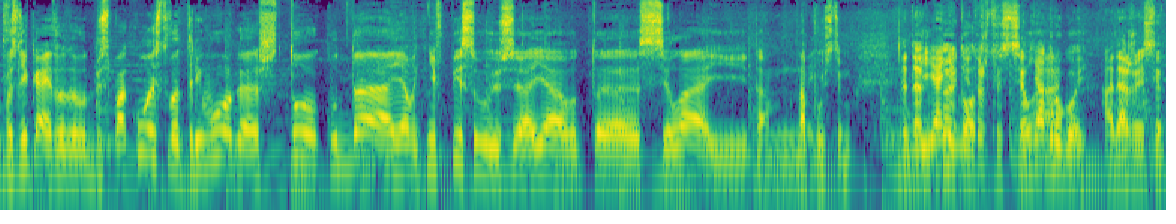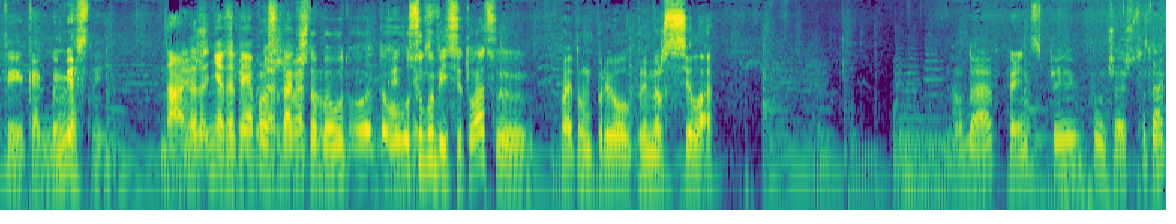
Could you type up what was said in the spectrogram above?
Возникает вот это вот беспокойство, тревога, что, куда, я вот не вписываюсь, а я вот э, с села и там, допустим, да, да, я не, не, не тот, то, что с села, я другой. А даже если ты как бы местный, да, да, да, нет, это я просто так, чтобы усугубить ситуацию, поэтому привел пример с села. Ну да, в принципе, получается, что так.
